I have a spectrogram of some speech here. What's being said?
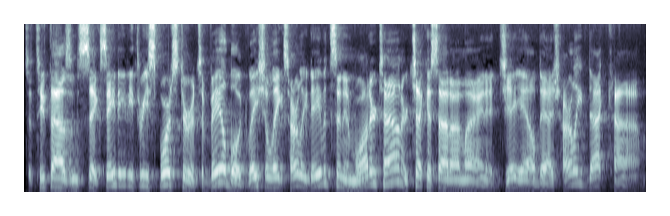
It's a 2006 883 Sportster. It's available at Glacial Lakes Harley Davidson in Watertown or check us out online at jl-harley.com.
